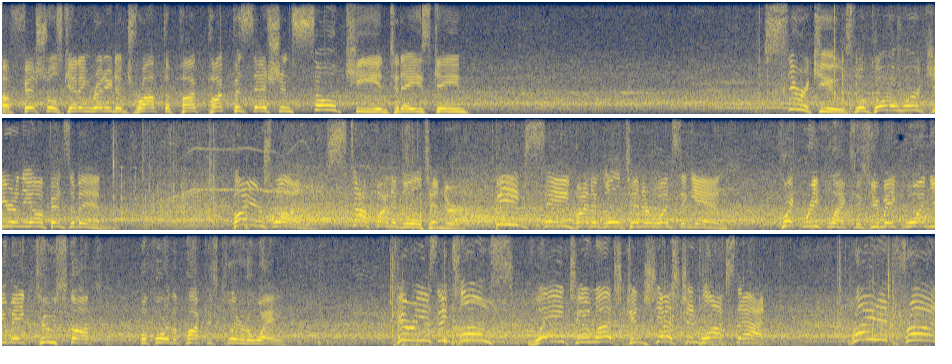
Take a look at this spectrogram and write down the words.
Officials getting ready to drop the puck. Puck possession so key in today's game. Syracuse will go to work here in the offensive end. Fires one. Stopped by the goaltender. Big save by the goaltender once again. Quick reflexes. You make one, you make two stops before the puck is cleared away. Here he is in close. Way too much congestion blocks that. Right in front.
